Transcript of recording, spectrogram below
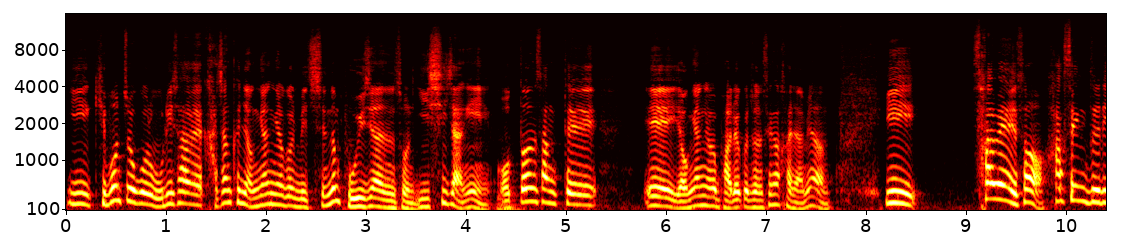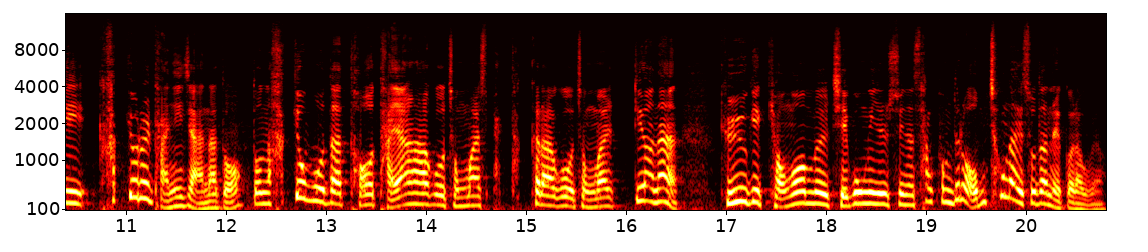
이 기본적으로 우리 사회에 가장 큰 영향력을 미치는 보이지 않는 손, 이 시장이 어떤 상태의 영향력을 발휘할 거 저는 생각하냐면, 이 사회에서 학생들이 학교를 다니지 않아도 또는 학교보다 더 다양하고 정말 스펙타클하고 정말 뛰어난 교육의 경험을 제공해 줄 수 있는 상품들을 엄청나게 쏟아낼 거라고요.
